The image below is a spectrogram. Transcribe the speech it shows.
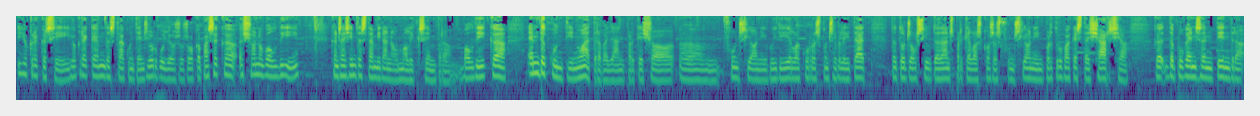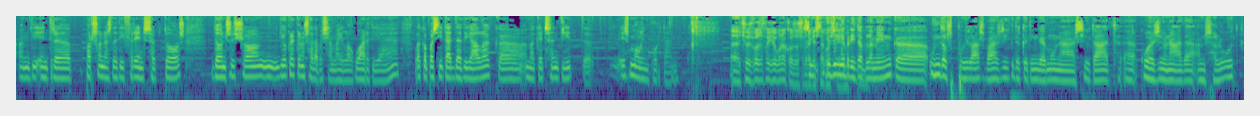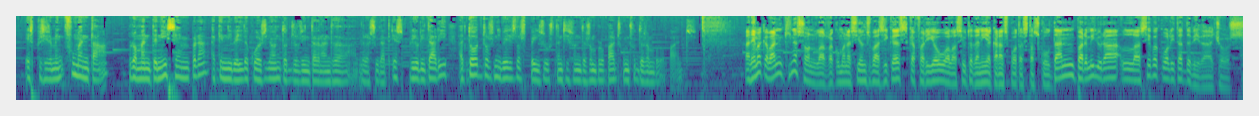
Jo crec que sí, jo crec que hem d'estar contents i orgullosos. El que passa que això no vol dir que ens hàgim d'estar mirant el màlic sempre. Vol dir que hem de continuar treballant perquè això eh, funcioni. Vull dir, la corresponsabilitat de tots els ciutadans perquè les coses funcionin, per trobar aquesta xarxa que, de poder-nos entendre amb, entre persones de diferents sectors, doncs això jo crec que no s'ha de baixar mai la guàrdia. Eh? La capacitat de diàleg, eh, en aquest sentit, eh, és molt important. Uh, Xus, vols afegir alguna cosa sobre sí, aquesta qüestió? Jo diria veritablement que un dels pilars bàsics de que tinguem una ciutat eh, cohesionada amb salut és precisament fomentar però mantenir sempre aquest nivell de cohesió en tots els integrants de, de la ciutat. És prioritari a tots els nivells dels països, tant si són desenvolupats com subdesenvolupats. Anem acabant. Quines són les recomanacions bàsiques que faríeu a la ciutadania que ara ens pot estar escoltant per millorar la seva qualitat de vida, Xus?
